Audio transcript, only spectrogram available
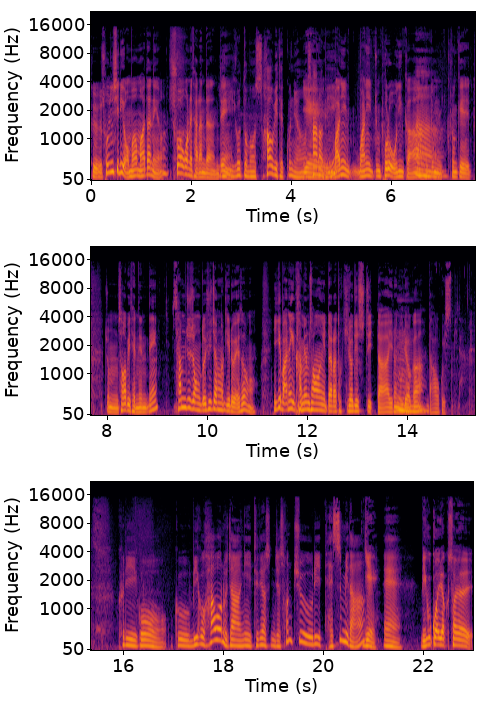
그 손실이 어마어마하다네요. 수억 원에 달한다는데. 이, 이것도 뭐 사업이 됐군요. 예, 산업이. 많이 많이 좀 보러 오니까 아. 좀 그런 게 좀 사업이 됐는데 3주 정도 휴장하기로 해서 이게 만약에 감염 상황에 따라 더 길어질 수도 있다 이런 음. 우려가 나오고 있습니다. 그리고 그 미국 하원 의장이 드디어 이제 선출이 됐습니다. 예. 예. 미국 권력 서열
